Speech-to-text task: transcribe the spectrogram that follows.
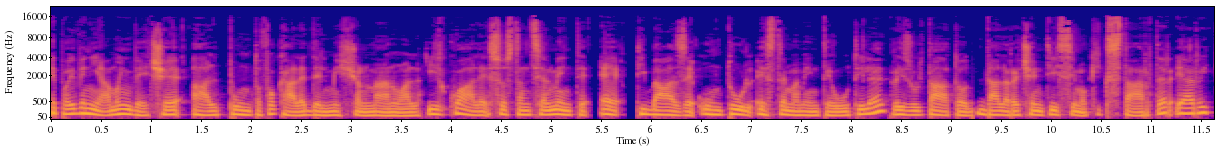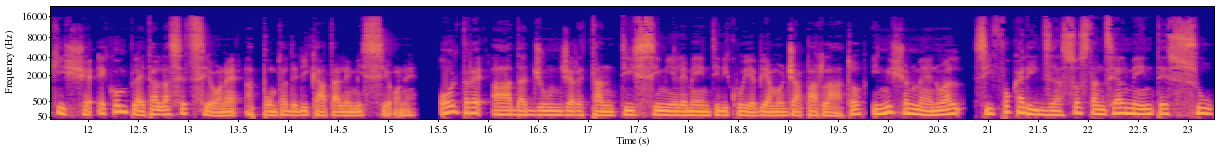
E poi veniamo invece al punto focale del Mission Manual, il quale sostanzialmente è di base un tool estremamente utile, risultato dal recentissimo Kickstarter e arricchisce e completa la sezione appunto dedicata alle missioni. Oltre ad aggiungere tantissimi elementi di cui abbiamo già parlato, il Mission Manual si focalizza sostanzialmente su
